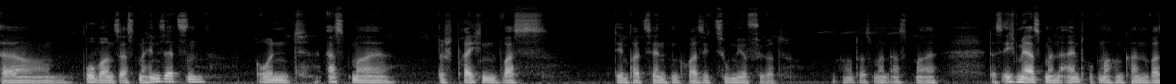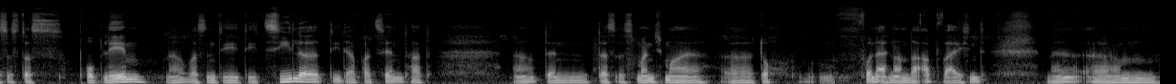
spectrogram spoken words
ähm, wo wir uns erstmal hinsetzen und erstmal besprechen, was den Patienten quasi zu mir führt. Ja, dass man erstmal, dass ich mir erstmal einen Eindruck machen kann, was ist das Problem, ja, was sind die, die Ziele, die der Patient hat. Ja, denn das ist manchmal äh, doch voneinander abweichend, ne? ähm,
